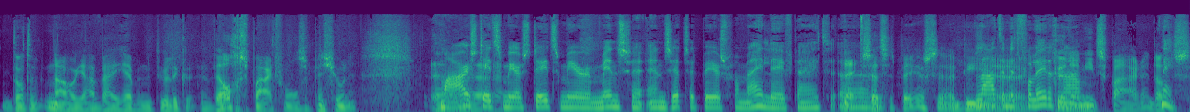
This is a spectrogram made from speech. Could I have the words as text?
Dat, nou ja, wij hebben natuurlijk wel gespaard voor onze pensioenen. Maar uh, steeds, meer, steeds meer mensen en ZZP'ers van mijn leeftijd... Nee, uh, ZZP'ers die laten het volledig kunnen niet sparen. Dat nee. is,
